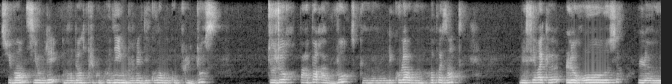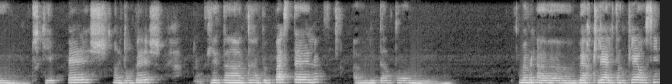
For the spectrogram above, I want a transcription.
Suivant, si vous voulez une ambiance plus cocooning, vous pouvez mettre des couleurs beaucoup plus douces toujours par rapport à vous, ce que les couleurs vous représentent. Mais c'est vrai que le rose, le, tout ce qui est pêche, dans les tons pêche, les teintes un peu pastel, euh, les teintes euh, même un vert clair, les teintes claires aussi,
